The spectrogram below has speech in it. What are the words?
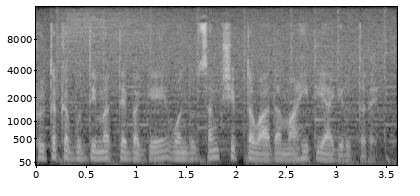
ಕೃತಕ ಬುದ್ಧಿಮತ್ತೆ ಬಗ್ಗೆ ಒಂದು ಸಂಕ್ಷಿಪ್ತವಾದ ಮಾಹಿತಿಯಾಗಿರುತ್ತದೆ.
